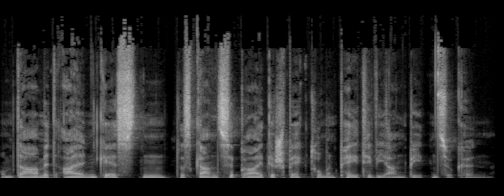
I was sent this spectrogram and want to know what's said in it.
um damit allen Gästen das ganze breite Spektrum an Pay-TV anbieten zu können.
